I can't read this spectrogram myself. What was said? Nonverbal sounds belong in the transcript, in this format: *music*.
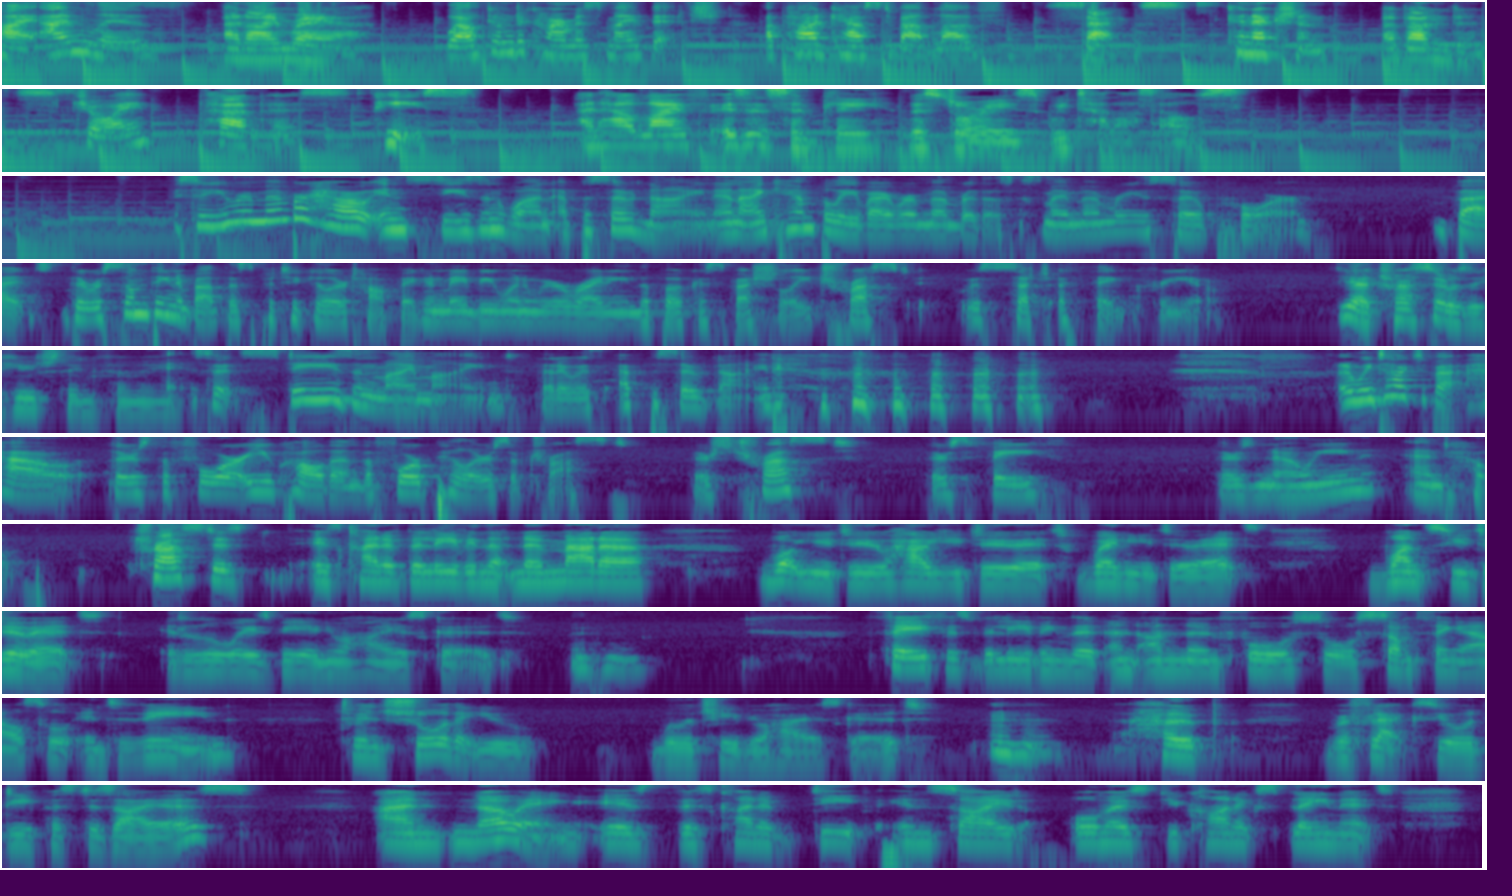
Hi, I'm Liz. And I'm Rhea. Welcome to Karma's My Bitch, a podcast about love, sex, connection, abundance, joy, purpose, peace, and how life isn't simply the stories we tell ourselves. So, you remember how in season one, episode nine, and I can't believe I remember this because my memory is so poor, but there was something about this particular topic, and maybe when we were writing the book, especially, trust was such a thing for you. Yeah, trust so, was a huge thing for me. So it stays in my mind that it was episode nine. *laughs* and we talked about how there's the four, you call them the four pillars of trust there's trust, there's faith, there's knowing, and hope. Trust is, is kind of believing that no matter what you do, how you do it, when you do it, once you do it, it'll always be in your highest good. Mm-hmm. Faith is believing that an unknown force or something else will intervene to ensure that you will achieve your highest good. Mm-hmm. Hope reflects your deepest desires. And knowing is this kind of deep inside, almost you can't explain it,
